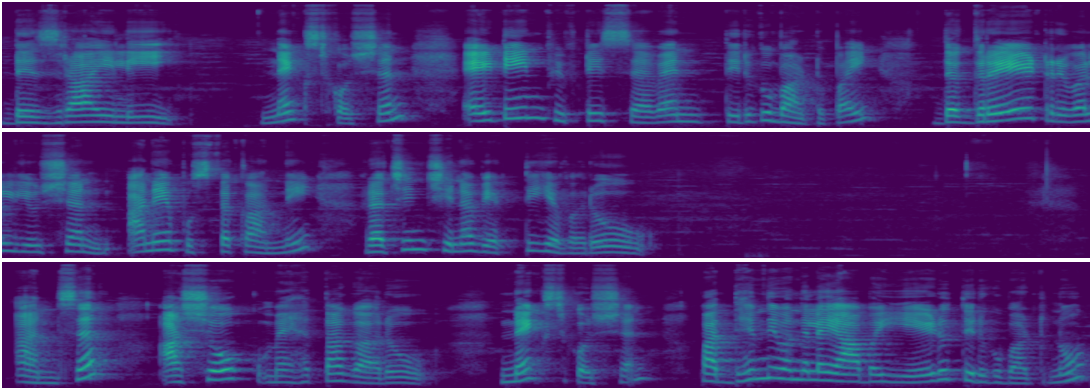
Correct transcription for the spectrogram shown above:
Disraeli next question eighteen fifty seven తిరుగుబాటుపై ద గ్రేట్ రివల్యూషన్ అనే పుస్తకాన్ని రచించిన వ్యక్తి ఎవరు? Answer Ashok Mehta garu. Next question. పద్దెనిమిది వందల యాభై ఏడు తిరుగుబాటును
